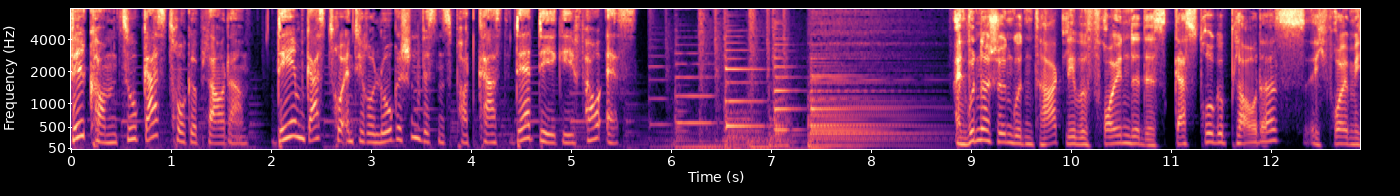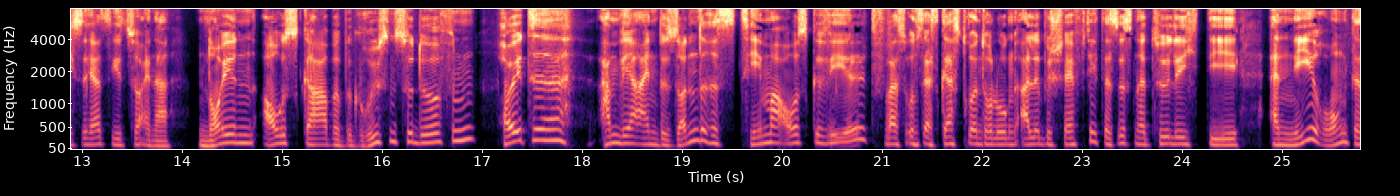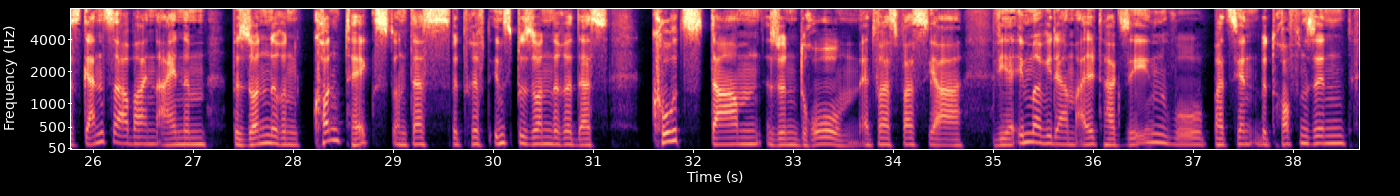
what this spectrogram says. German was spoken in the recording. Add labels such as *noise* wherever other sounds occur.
Willkommen zu Gastrogeplauder, dem gastroenterologischen Wissenspodcast der DGVS. Einen wunderschönen guten Tag, liebe Freunde des Gastrogeplauders. Ich freue mich sehr, Sie zu einer neuen Ausgabe begrüßen zu dürfen. Heute haben wir ein besonderes Thema ausgewählt, was uns als Gastroenterologen alle beschäftigt. Das ist natürlich die Ernährung, das Ganze aber in einem besonderen Kontext und das betrifft insbesondere das Kurzdarmsyndrom, etwas, was ja wir immer wieder im Alltag sehen, wo Patienten betroffen sind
